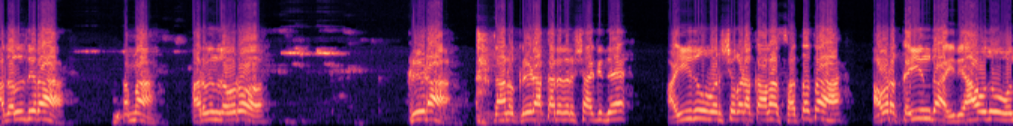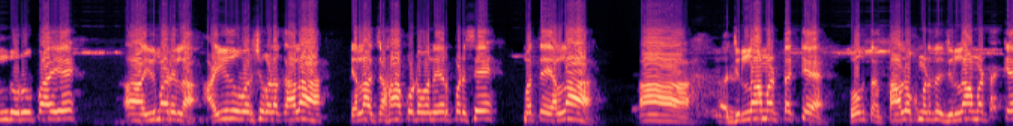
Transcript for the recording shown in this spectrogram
ಅದಲ್ದಿರ ನಮ್ಮ ಅರವಿಂದ್ ಅವರು ಕ್ರೀಡಾ, ನಾನು ಕ್ರೀಡಾ ಕಾರ್ಯದರ್ಶಿ ಆಗಿದ್ದೆ. ಐದು ವರ್ಷಗಳ ಕಾಲ ಸತತ ಅವರ ಕೈಯಿಂದ ಇದ್ಯಾವುದು ಒಂದು ರೂಪಾಯಿ ಇದು ಮಾಡಿಲ್ಲ. ಐದು ವರ್ಷಗಳ ಕಾಲ ಎಲ್ಲ ಚಹಾ ಕೂಟವನ್ನು ಏರ್ಪಡಿಸಿ ಮತ್ತೆ ಎಲ್ಲ ಜಿಲ್ಲಾ ಮಟ್ಟಕ್ಕೆ ಹೋಗ್ತಾ, ತಾಲೂಕು ಮಟ್ಟದ ಜಿಲ್ಲಾ ಮಟ್ಟಕ್ಕೆ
